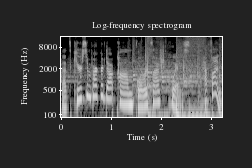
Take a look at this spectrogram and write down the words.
That's kirstenparker.com forward slash quiz. Have fun.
